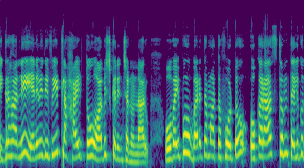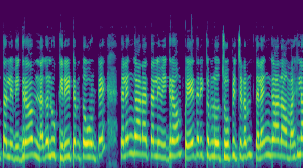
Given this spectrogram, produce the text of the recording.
విగ్రహాన్ని ఎనిమిది ఫీట్ల హైట్తో ఆవిష్కరించనున్నారు. ఓవైపు భరతమాత ఫోటో ఒక రాష్ట్రం తెలుగు తల్లి విగ్రహం నగలు కిరీటంతో ఉంటే తెలంగాణ తల్లి విగ్రహం కార్యక్రమంలో చూపించడం తెలంగాణ మహిళా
